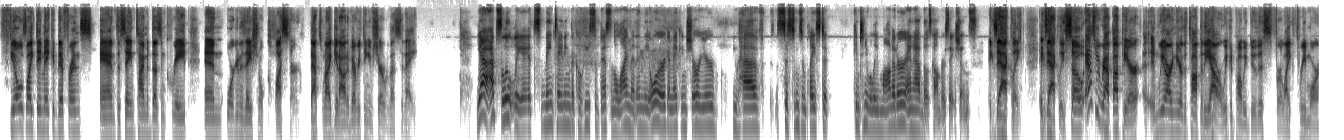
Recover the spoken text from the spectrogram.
feels like they make a difference and at the same time it doesn't create an organizational cluster. That's what i get out of everything you've shared with us today. Yeah absolutely. It's maintaining the cohesiveness and alignment in the org and making sure you're you have systems in place to continually monitor and have those conversations Exactly. Exactly. So as we wrap up here, uh, and we are near the top of the hour, we could probably do this for like three more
